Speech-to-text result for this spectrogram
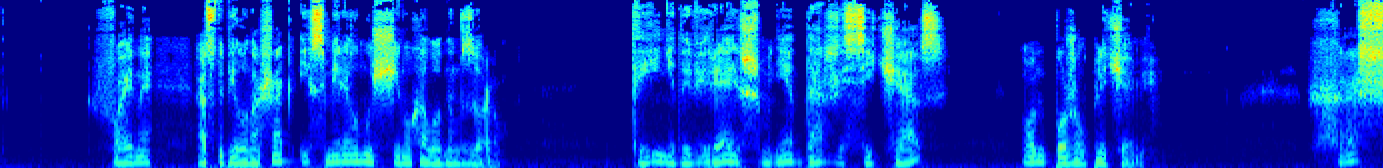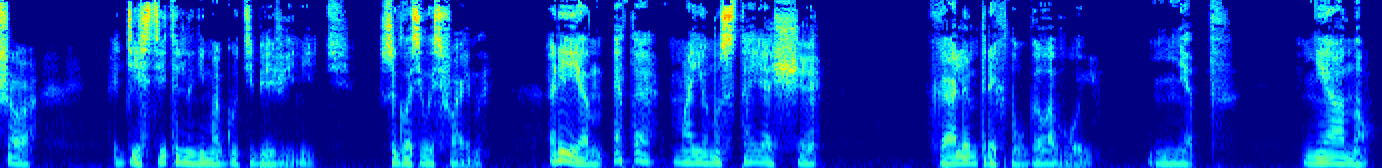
Файне отступила на шаг и смерила мужчину холодным взором. «Ты не доверяешь мне даже сейчас?» Он пожал плечами. «Хорошо. Действительно не могу тебя винить», — согласилась Файна. «Риен, это мое настоящее...» Калин тряхнул головой. «Нет, не оно».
